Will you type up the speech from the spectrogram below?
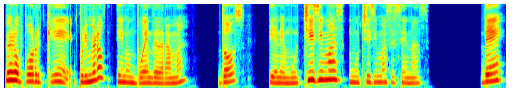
pero porque, primero, tiene un buen de drama, dos, tiene muchísimas, muchísimas escenas de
